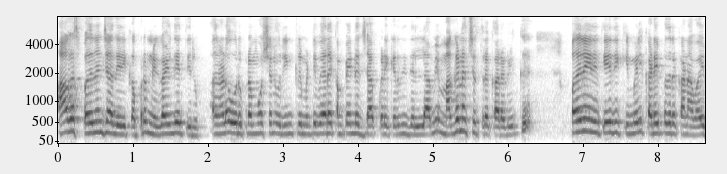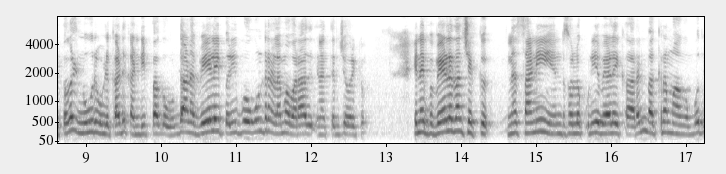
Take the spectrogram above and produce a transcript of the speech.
ஆகஸ்ட் பதினஞ்சாம் தேதிக்கு அப்புறம் நிகழ்ந்தே தீரும். அதனால ஒரு ப்ரமோஷன் ஒரு இன்க்ரிமெண்ட் வேற கம்பெனியில் ஜாப் கிடைக்கிறது இது எல்லாமே மக நட்சத்திரக்காரர்களுக்கு பதினைந்து தேதிக்கு மேல் கிடைப்பதற்கான வாய்ப்புகள் நூறு விழுக்காடு கண்டிப்பாக உண்டு. ஆனால் வேலை பறிபோகுன்ற நிலைமை வராது எனக்கு தெரிஞ்ச வரைக்கும். ஏன்னா இப்போ வேலை தான் செக்கு ஏன்னா சனி என்று சொல்லக்கூடிய வேலைக்காரன் வக்ரமாகும் போது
